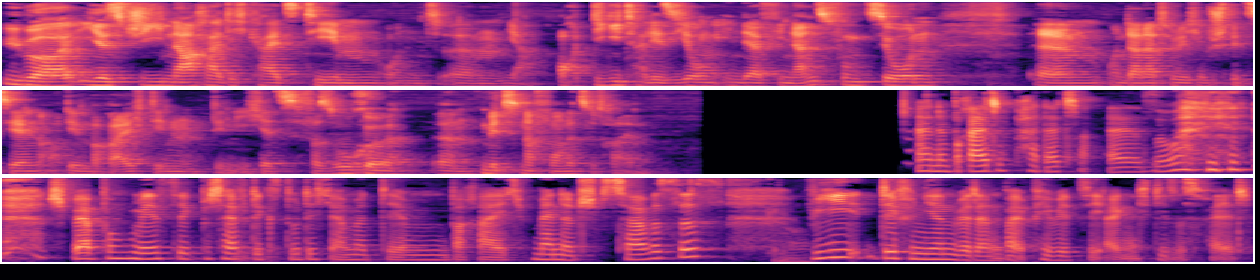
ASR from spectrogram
über ESG Nachhaltigkeitsthemen und ähm, ja auch Digitalisierung in der Finanzfunktion. Ähm, und dann natürlich im Speziellen auch den Bereich, den, den ich jetzt versuche, ähm, mit nach vorne zu treiben. Eine breite Palette also. Schwerpunktmäßig beschäftigst du dich ja mit dem Bereich Managed Services. Genau. Wie definieren wir denn bei PwC eigentlich dieses Feld?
